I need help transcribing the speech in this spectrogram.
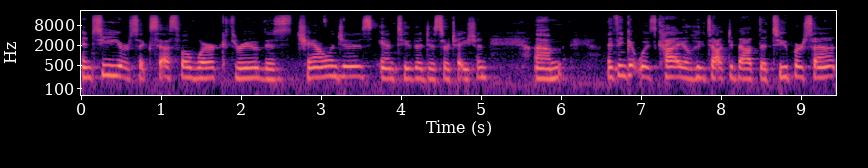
and see your successful work through this challenges and to the dissertation. Um, I think it was Kyle who talked about the 2%.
